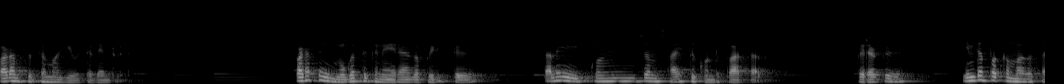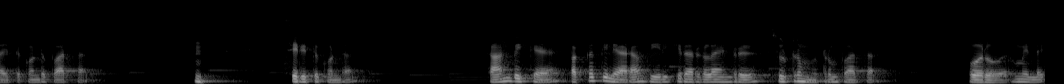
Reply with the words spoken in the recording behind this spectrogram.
படம் சுத்தமாகிவிட்டதென்று படத்தை முகத்துக்கு நேராக பிடித்து தலையை கொஞ்சம் சாய்த்து கொண்டு பார்த்தாள். பிறகு இந்த பக்கமாக சாய்த்து கொண்டு பார்த்தாள். சிரித்து கொண்டாள். காண்பிக்க பக்கத்தில் யாராவது இருக்கிறார்களா என்று சுற்றும் முற்றும் பார்த்தாள். ஒருவரும் இல்லை.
